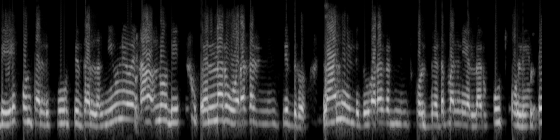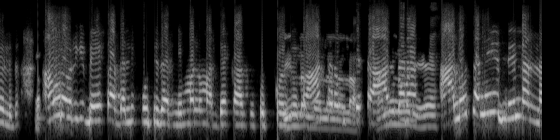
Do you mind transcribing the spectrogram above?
ಬೇಕು ಅಂತ ಅಲ್ಲಿ ಕೂತಿದ್ದಲ್ಲ ನೀವು ನೀವು ನಾ- ನೋಡಿ ಎಲ್ಲರೂ ಹೊರಗಡೆ ನಿಂತಿದ್ರು. ನಾನು ಹೇಳಿದ್ದು ಹೊರಗಡೆ ನಿಂತ್ಕೊಳ್ಬೇಡ ಬನ್ನಿ ಎಲ್ಲರೂ ಕೂತ್ಕೊಳ್ಳಿ ಅಂತ ಹೇಳಿದ್ರು ಅವ್ರವ್ರಿಗೆ ಬೇಕಾದಲ್ಲಿ ಕೂತಿದ್ದಾರೆ. ನಿಮ್ಮನ್ನು ಮಧ್ಯಕ್ಕೆ ಹಾಕಿ ಕೂತ್ಕೊಳ್ಬೇಕು. ಆತರ. ಆಲೋಚನೆ ಇರ್ಲಿಲ್ಲ ಅಣ್ಣ.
